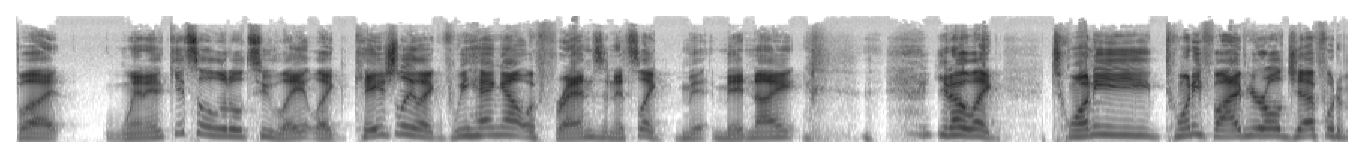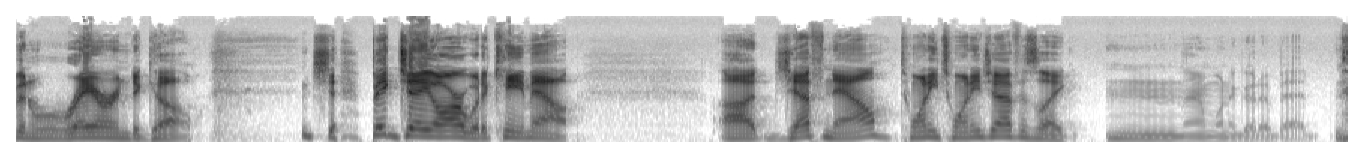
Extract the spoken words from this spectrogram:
But when it gets a little too late, like occasionally, like if we hang out with friends and it's like mi- midnight, you know, like 20, 25 year old Jeff would have been raring to go. Big JR would have came out. Uh, Jeff now, 2020 Jeff is like, mm, I want to go to bed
